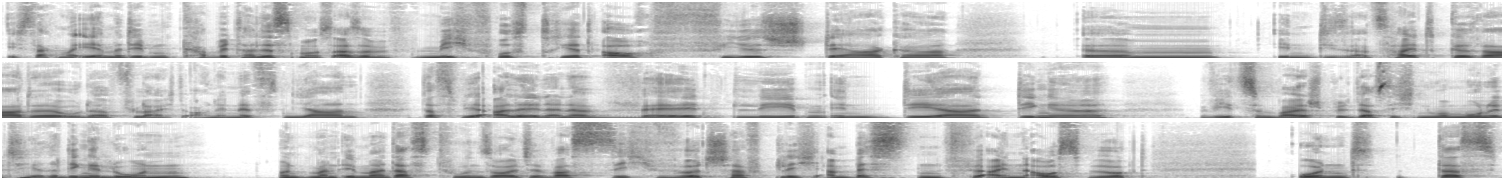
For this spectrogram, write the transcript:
ich sag mal eher mit dem Kapitalismus. Also mich frustriert auch viel stärker ähm, in dieser Zeit gerade oder vielleicht auch in den letzten Jahren, dass wir alle in einer Welt leben, in der Dinge, wie zum Beispiel, dass sich nur monetäre Dinge lohnen und man immer das tun sollte, was sich wirtschaftlich am besten für einen auswirkt, und dass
